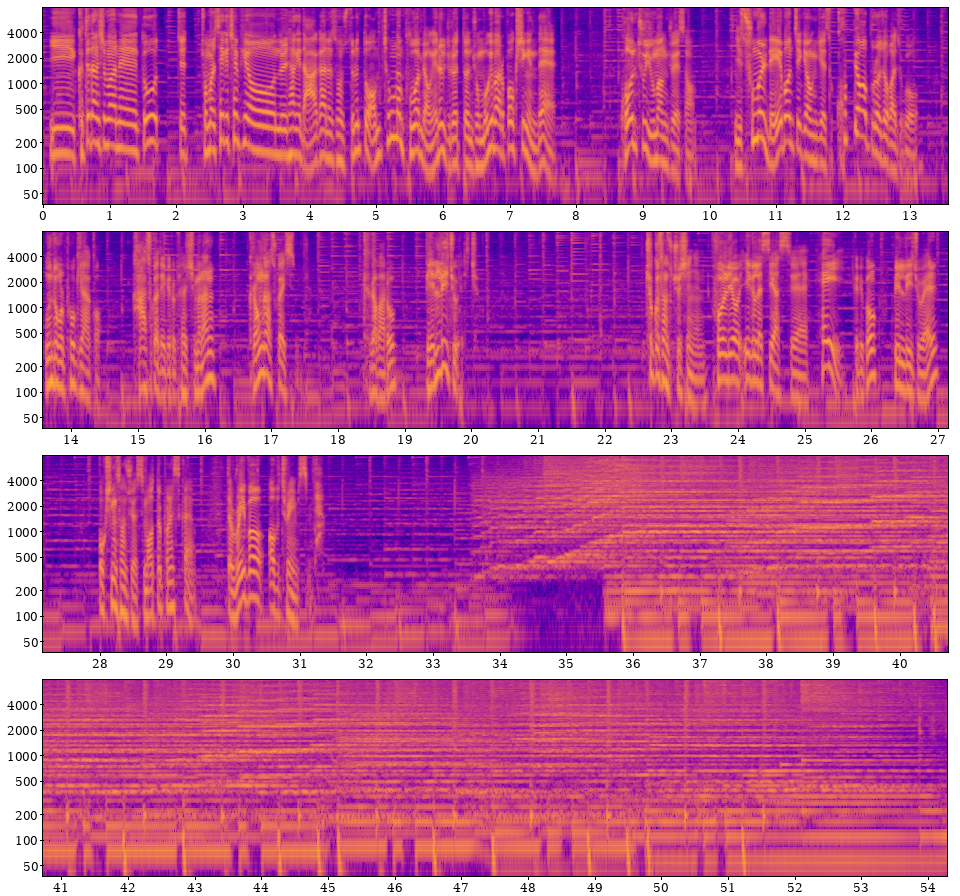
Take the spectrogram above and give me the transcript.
이 그때 당시만 해도 이제 정말 세계 챔피언을 향해 나아가는 선수들은 또 엄청난 부와 명예를 누렸던 종목이 바로 복싱인데 권투 유망주에서 이 24번째 경기에서 코뼈가 부러져 가지고 운동을 포기하고 가수가 되기로 결심을 한 그런 가수가 있습니다. 그가 바로 빌리 조엘이죠. 축구 선수 출신인 훌리오 이글레시아스의 헤이 그리고 빌리 조엘 복싱 선수였으면 어떨 뻔했을까요? The River of Dreams입니다.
